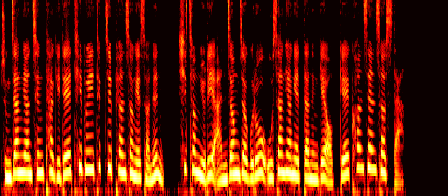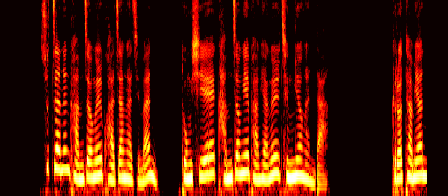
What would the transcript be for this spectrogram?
중장년층 타깃의 TV 특집 편성에서는 시청률이 안정적으로 우상향했다는 게 업계 컨센서스다. 숫자는 감정을 과장하지만 동시에 감정의 방향을 증명한다. 그렇다면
